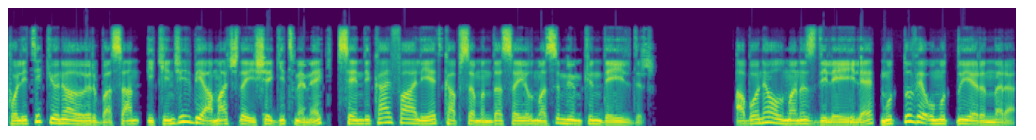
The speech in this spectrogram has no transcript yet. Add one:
politik yönü ağır basan, ikincil bir amaçla işe gitmemek, sendikal faaliyet kapsamında sayılması mümkün değildir. Abone olmanız dileğiyle, mutlu ve umutlu yarınlara.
